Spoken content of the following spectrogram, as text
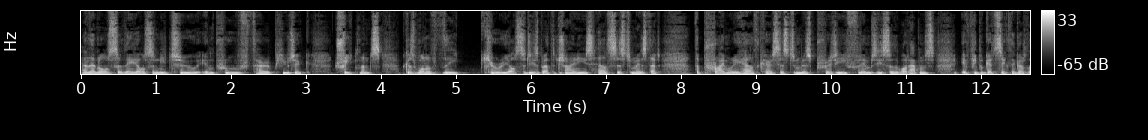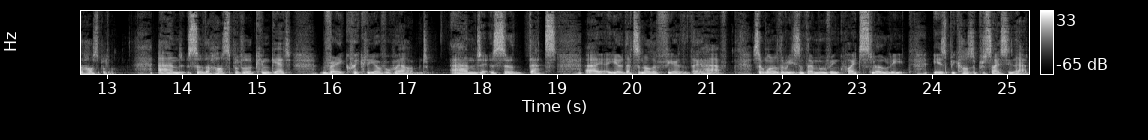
and then also they also need to improve therapeutic treatments because one of the curiosities about the Chinese health system is that the primary healthcare system is pretty flimsy. So what happens if people get sick, they go to the hospital. And so the hospital can get very quickly overwhelmed. And so that's, uh, you know, that's another fear that they have. So one of the reasons they're moving quite slowly is because of precisely that.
